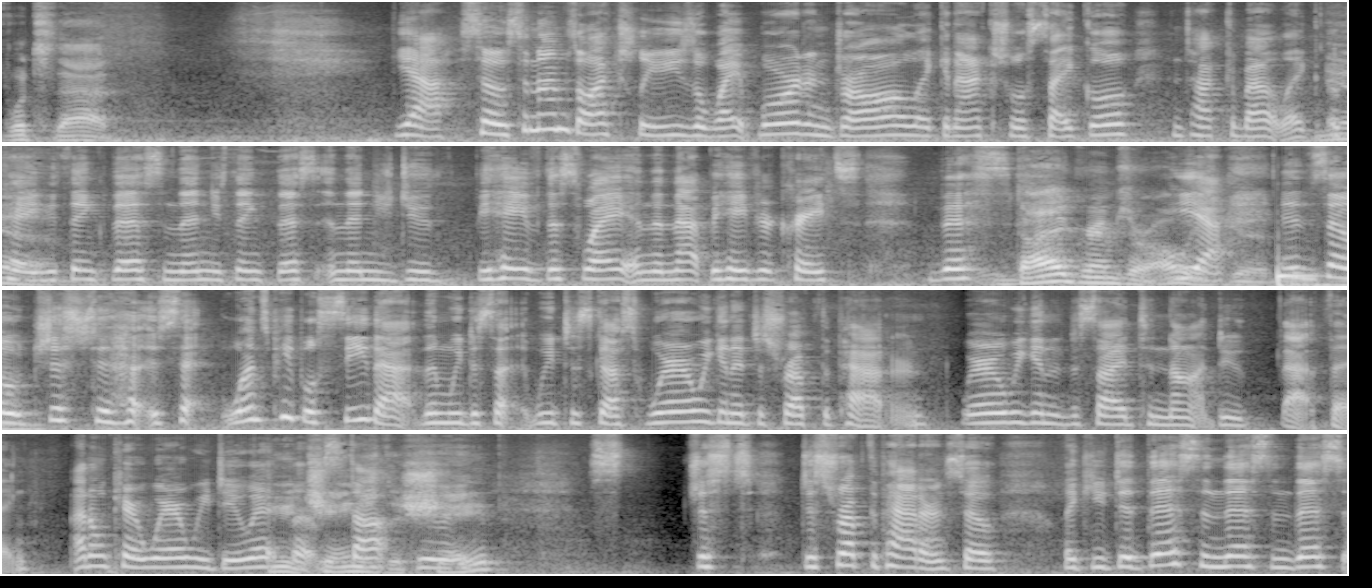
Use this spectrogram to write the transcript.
What's that? Yeah. So sometimes I'll actually use a whiteboard and draw like an actual cycle and talk about like, okay, you think this and then you think this and then you do behave this way and then that behavior creates this. Diagrams are always yeah. good. And so just to once people see that, then we decide we discuss where are we going to disrupt the pattern? Where are we going to decide to not do that thing? I don't care where we do it, you but change stop the doing shape? just disrupt the pattern. So, like you did this and this and this.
